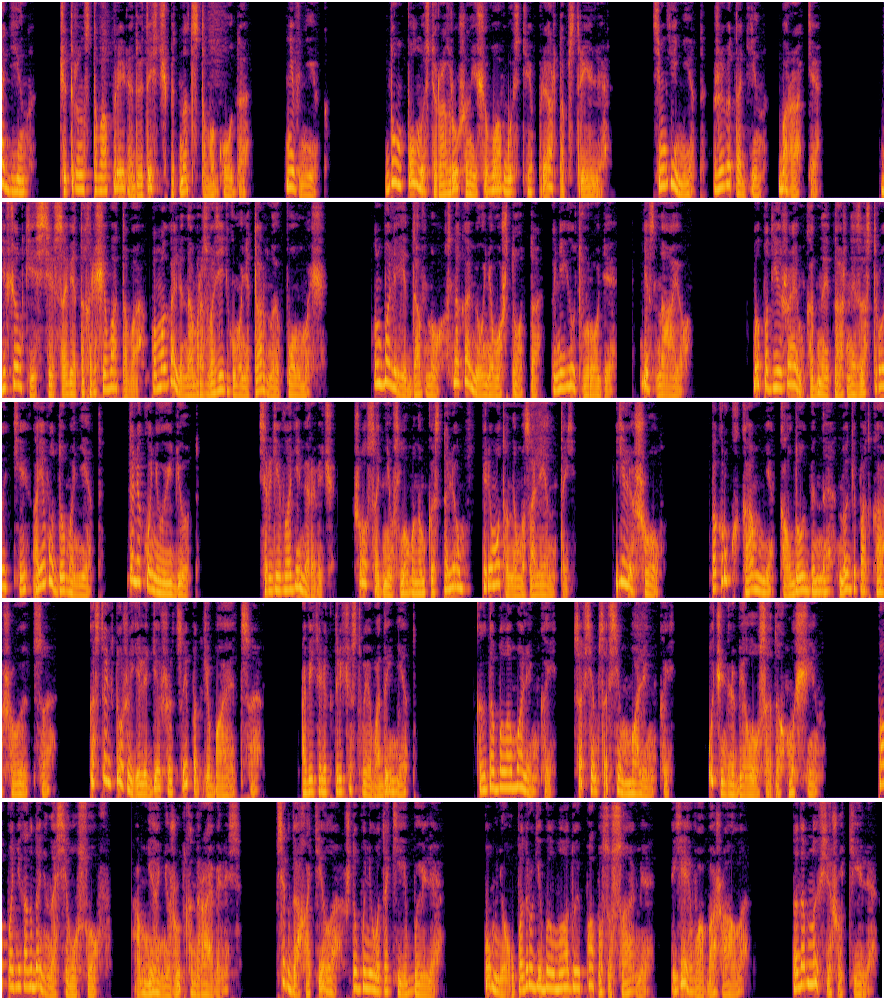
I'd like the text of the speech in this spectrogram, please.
Один. 14 апреля 2015 года. Дневник. Дом полностью разрушен еще в августе при артобстреле. Семьи нет, живет один, в бараке. Девчонки из сельсовета Хрящеватого помогали нам развозить гуманитарную помощь. Он болеет давно, с ногами у него что-то, гниют вроде, не знаю. Мы подъезжаем к одноэтажной застройке, а его дома нет. Далеко не уйдет. Сергей Владимирович шел с одним сломанным костылем, перемотанным изолентой. Еле шел. Вокруг камни, колдобины, ноги подкашиваются. Костыль тоже еле держится и подгибается. А ведь электричества и воды нет. Когда была маленькой, совсем-совсем маленькой, очень любила усатых мужчин. Папа никогда не носил усов, а мне они жутко нравились. Всегда хотела, чтобы у него такие были. Помню, у подруги был молодой папа с усами, я его обожала. Надо мной все шутили.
